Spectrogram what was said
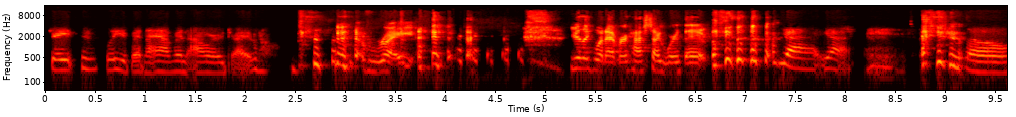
straight to sleep, and I have an hour drive. right. You're like, whatever, hashtag worth it. yeah, yeah. So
